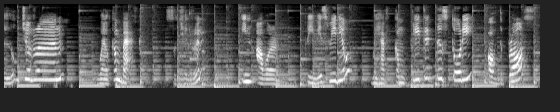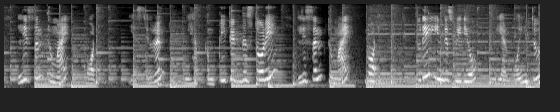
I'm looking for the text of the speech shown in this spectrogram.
Hello children, welcome back. So children, in our previous video, we have completed the story of the prose. Listen to my body. Yes children, we have completed the story. Listen to my body. Today in this video, we are going to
